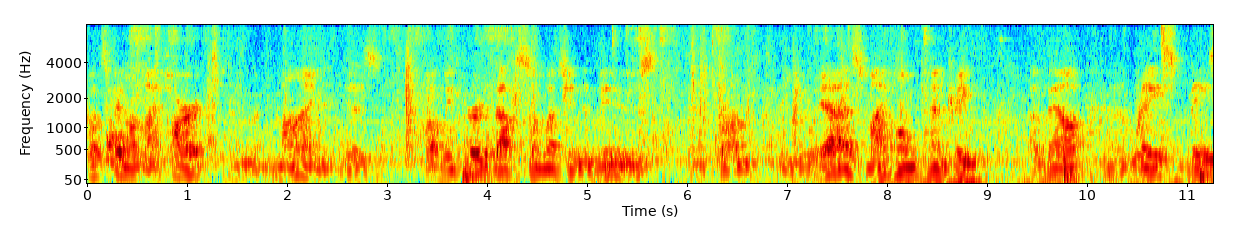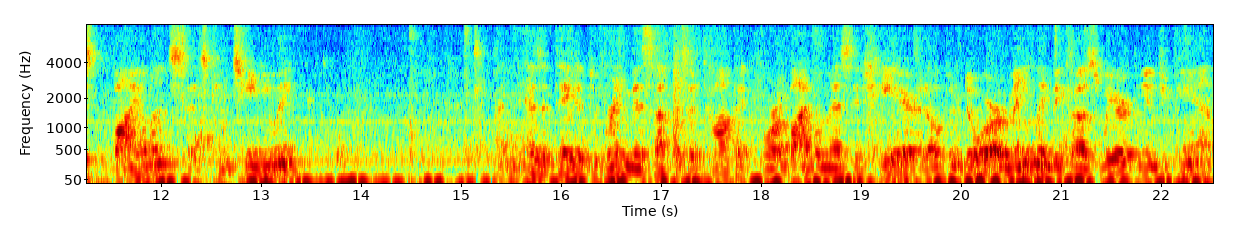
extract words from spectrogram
What's been on my heart and mind is what we've heard about so much in the news from the U.S., my home country, about uh, race-based violence that's continuing. I hesitated to bring this up as a topic for a Bible message here at Open Door, mainly because we're in Japan.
